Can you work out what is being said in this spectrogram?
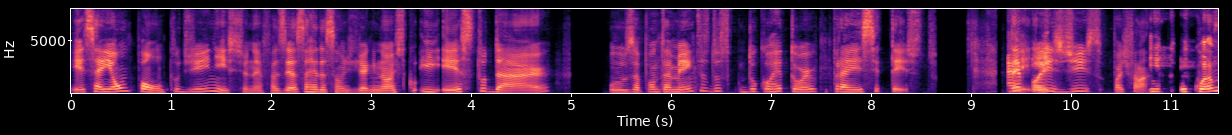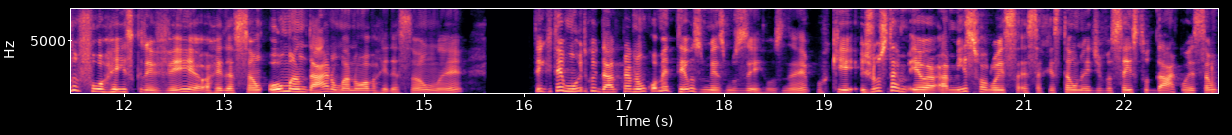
esse aí é um ponto de início, né? Fazer essa redação de diagnóstico e estudar os apontamentos do, do corretor para esse texto. É, Depois e, disso, pode falar. E, e, quando for reescrever a redação ou mandar uma nova redação, né? Tem que ter muito cuidado para não cometer os mesmos erros, né? Porque justamente a Miss falou essa, essa questão, né, de você estudar a correção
